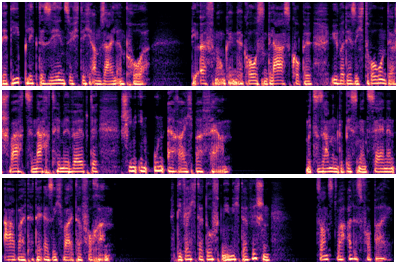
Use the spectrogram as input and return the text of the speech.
Der Dieb blickte sehnsüchtig am Seil empor. Die Öffnung in der großen Glaskuppel, über der sich drohend der schwarze Nachthimmel wölbte, schien ihm unerreichbar fern. Mit zusammengebissenen Zähnen arbeitete er sich weiter voran. Die Wächter durften ihn nicht erwischen, sonst war alles vorbei.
